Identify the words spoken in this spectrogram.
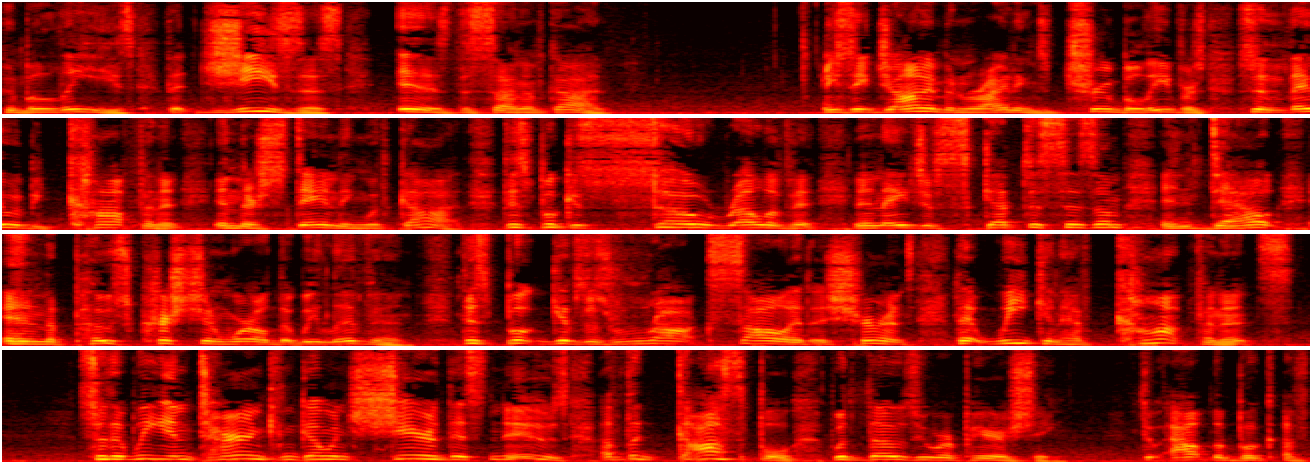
who believes that Jesus is the Son of God? You see, John had been writing to true believers so that they would be confident in their standing with God. This book is so relevant in an age of skepticism and doubt and in the post Christian world that we live in. This book gives us rock solid assurance that we can have confidence so that we in turn can go and share this news of the gospel with those who are perishing throughout the book of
